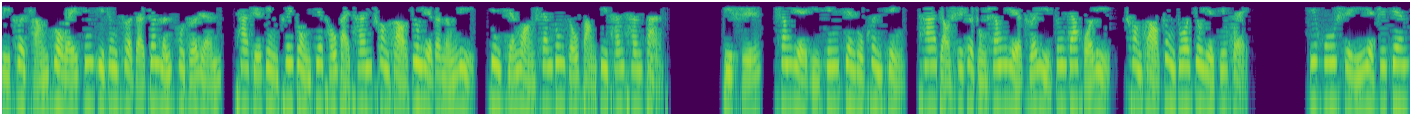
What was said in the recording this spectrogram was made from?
李克强作为经济政策的专门负责人，他决定推动街头摆摊创造就业的能力，并前往山东走访地摊摊贩。彼时，商业已经陷入困境，他表示这种商业可以增加活力，创造更多就业机会。几乎是一夜之间，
